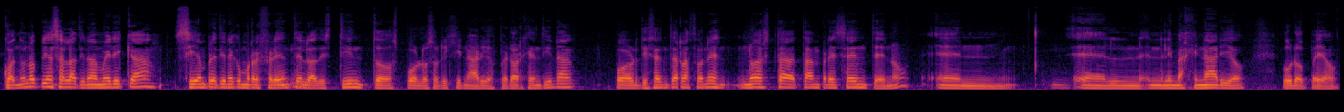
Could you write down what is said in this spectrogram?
cuando uno piensa en Latinoamérica, siempre tiene como referente los distintos pueblos originarios, pero Argentina, por diferentes razones, no está tan presente ¿no? en, en, en el imaginario europeo.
